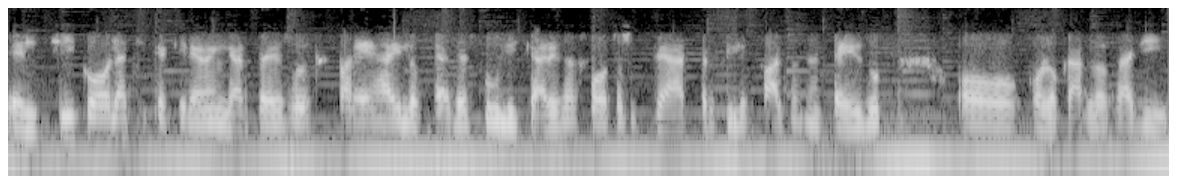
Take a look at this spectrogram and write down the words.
el chico o la chica quiere vengarse de su pareja y lo que hace es publicar esas fotos y crear perfiles falsos en Facebook o colocarlos allí.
